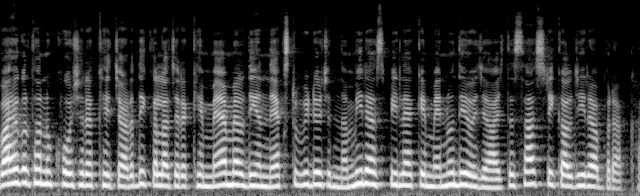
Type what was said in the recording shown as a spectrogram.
ਵਾਹਿਗੁਰੂ ਤੁਹਾਨੂੰ ਖੁਸ਼ ਰੱਖੇ, ਚੜ੍ਹਦੀ ਕਲਾ 'ਚ ਰੱਖੇ। ਮੈਂ ਮਿਲਦੀ ਹਾਂ ਨੈਕਸਟ ਵੀਡੀਓ 'ਚ ਨਵੀਂ ਰੈਸਪੀ ਲੈ ਕੇ। ਮੈਨੂੰ ਦਿਓ ਇਜਾਜ਼ਤ। ਸਤਿ ਸ਼੍ਰੀ ਅਕਾਲ ਜੀ, ਰੱਬ ਰਾਖਾ।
